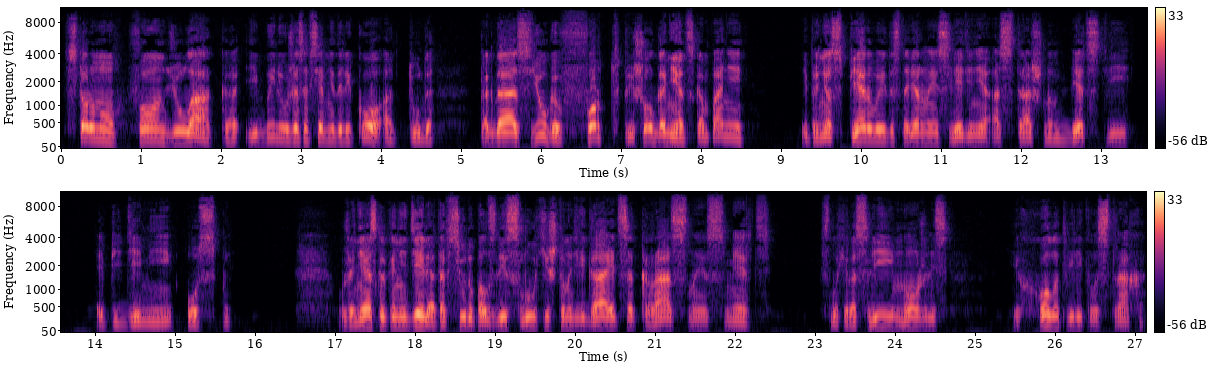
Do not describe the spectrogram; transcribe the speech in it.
в сторону Фон-Дюлака, и были уже совсем недалеко оттуда, когда с юга в форт пришел гонец компании и принес первые достоверные сведения о страшном бедствии эпидемии оспы. Уже несколько недель отовсюду ползли слухи, что надвигается красная смерть. Слухи росли и множились, и холод великого страха,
